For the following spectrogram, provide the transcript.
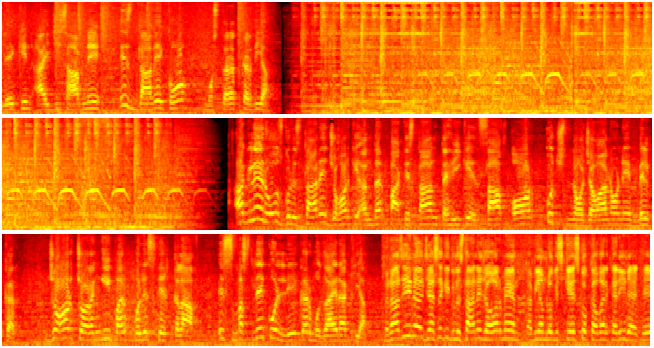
लेकिन आईजी साहब ने इस दावे को मुस्तरद कर दिया। अगले रोज गुलिस्तान जौहर के अंदर पाकिस्तान तहरीक इंसाफ और कुछ नौजवानों ने मिलकर जौहर चौरंगी पर पुलिस के खिलाफ इस मसले को लेकर मुजाहरा किया। तो नाजीन, जैसे कि गुलिस्तान जौहर में अभी हम लोग इस केस को कवर कर ही रहे थे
